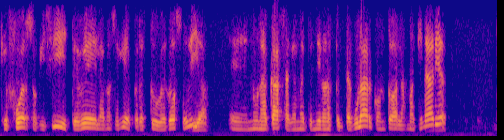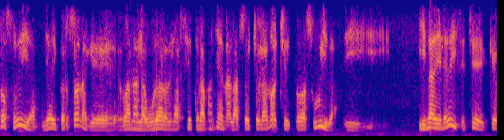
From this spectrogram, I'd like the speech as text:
que esfuerzo que hiciste, vela, no sé qué, pero estuve 12 días en una casa que me atendieron espectacular, con todas las maquinarias, 12 días y hay personas que van a laburar de las 7 de la mañana a las 8 de la noche toda su vida y, y nadie le dice, che, qué,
